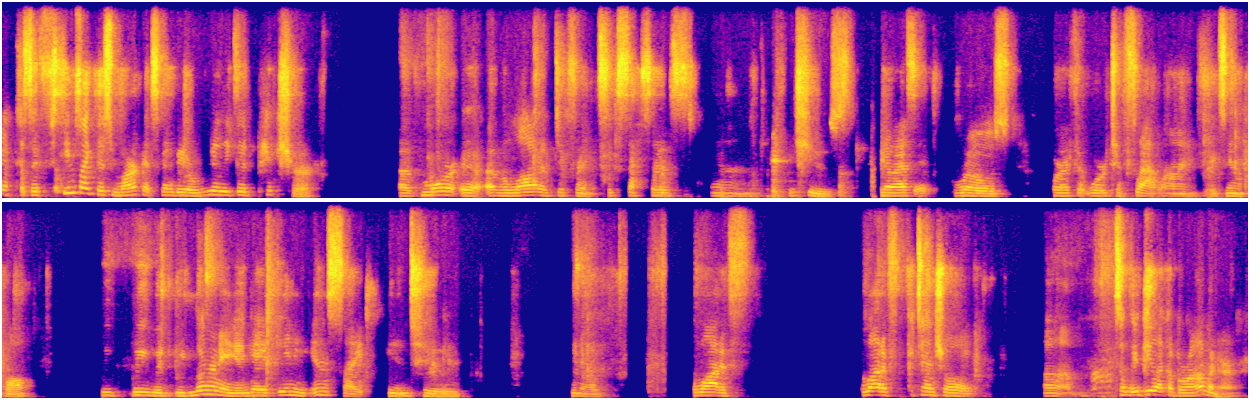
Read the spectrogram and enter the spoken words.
Because it seems like this market's going to be a really good picture of more, uh, of a lot of different successes and issues, you know, as it grows, or if it were to flatline, for example we, we would be learning and gaining insight into, you know, a lot of, a lot of potential, um, so it'd be like a barometer.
